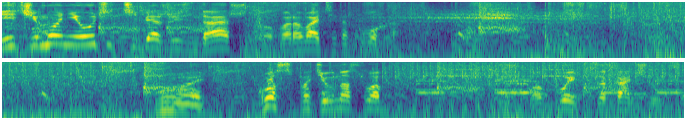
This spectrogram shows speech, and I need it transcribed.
Ничему не учит тебя жизнь, да? Что воровать это плохо. Ой, господи, у нас у, об... у обоих заканчивается.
